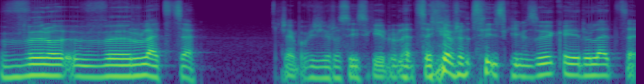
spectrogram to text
w, w ruletce. Chciałem powiedzieć rosyjskiej ruletce, nie w rosyjskiej, w zwykłej ruletce.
